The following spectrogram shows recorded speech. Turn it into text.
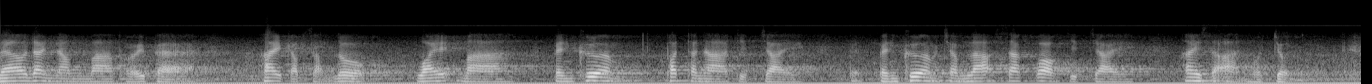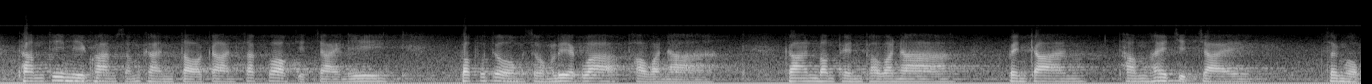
แล้วได้นำมาเผยแผ่ให้กับสัตว์โลกไว้มาเป็นเครื่องพัฒนาจิตใจ เป็นเครื่องชำระซักฟอกจิตใจให้สะอาดหมดจดธรรมที่มีความสำคัญต่อการซักฟอกจิตใจนี้ พระพุทธองค์ทรงเรียกว่าภาวนา การบำเพ็ญภาวนา เป็นการทำให้จิตใจ สงบ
